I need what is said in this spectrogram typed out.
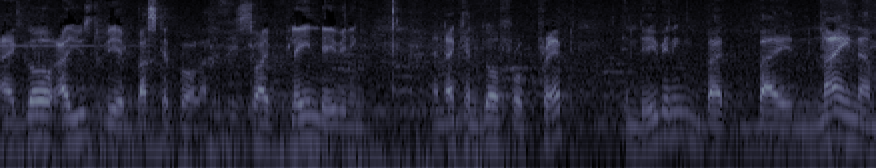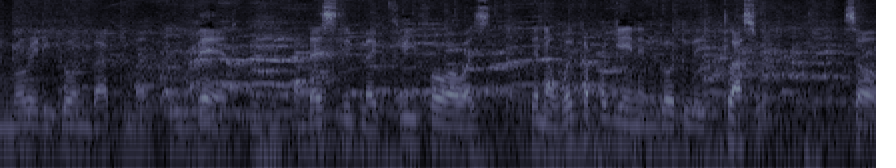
I go. I used to be a basketballer, so I play in the evening. and I can go for prep in the evening, but by nine I'm already gone back to my to bed, and I sleep like three four hours. Then I wake up again and go to the classroom. So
